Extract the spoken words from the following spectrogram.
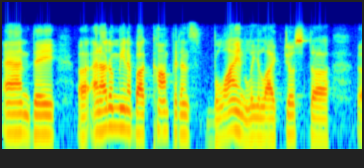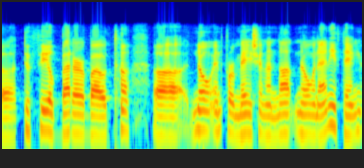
and they uh, and i don't mean about confidence blindly like just uh, uh, to feel better about uh, no information and not knowing anything.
